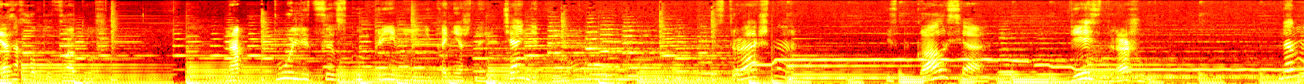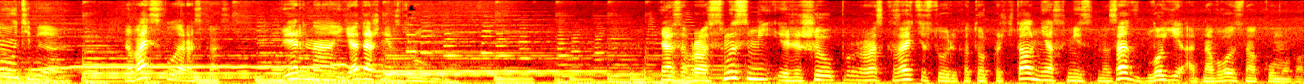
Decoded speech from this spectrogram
Я захлопал в ладоши. На пулицевскую премию, конечно, не тянет, но страшно. Испугался. Весь дрожу. Да ну тебя. Давай свой рассказ. Уверенно, я даже не вздрогнул. Я собрался с мыслями и решил рассказать историю, которую прочитал несколько месяцев назад в блоге одного знакомого.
